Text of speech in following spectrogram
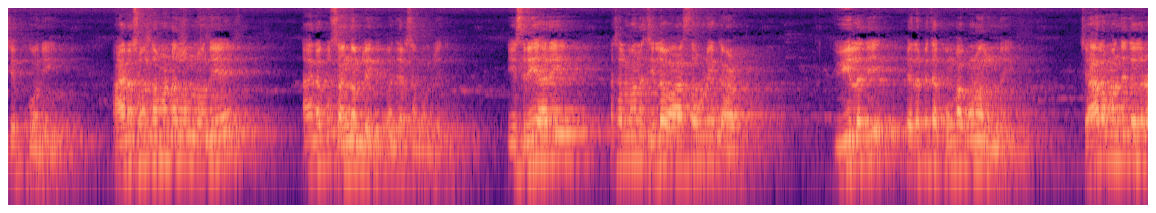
చెప్పుకొని ఆయన సొంత మండలంలోనే ఆయనకు సంఘం లేదు బంజారా సంఘం లేదు. ఈ శ్రీహరి అసలు మన జిల్లా వాస్తవుడే కాడు. వీళ్ళది పెద్ద పెద్ద కుంభకోణాలు ఉన్నాయి. చాలా మంది దగ్గర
